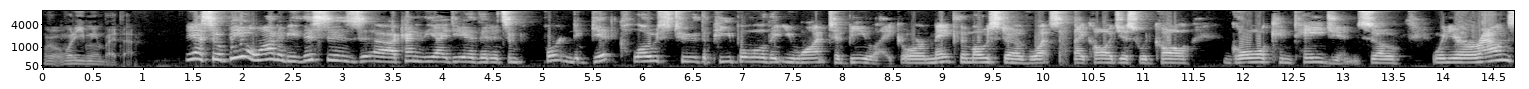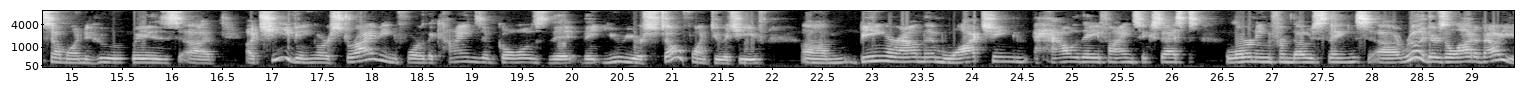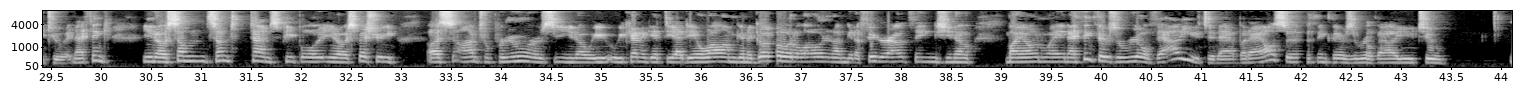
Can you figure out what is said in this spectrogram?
what do you mean by that? Yeah, so be a wannabe. This is uh, kind of the idea that it's important to get close to the people that you want to be like, or make the most of what psychologists would call goal contagion. So when you're around someone who is uh, achieving or striving for the kinds of goals that, that you yourself want to achieve, um, being around them, watching how they find success, learning from those things, uh, really there's a lot of value to it. And I think you know, some sometimes people, you know, especially us entrepreneurs, you know, we, we kind of get the idea, well, I'm going to go it alone and I'm going to figure out things, you know, my own way. And I think there's a real value to that, but I also think there's a real value to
